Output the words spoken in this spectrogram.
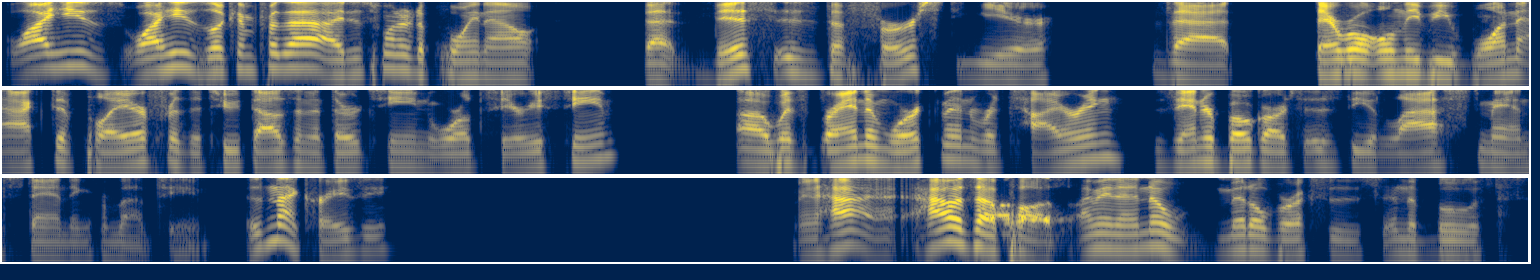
why he's why he's looking for that, I just wanted to point out that this is the first year that there will only be one active player for the 2013 World Series team. Uh, with Brandon Workman retiring, Xander Bogaerts is the last man standing from that team. Isn't that crazy? I mean, how how is that possible? I mean, I know Middlebrooks is in the booth,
